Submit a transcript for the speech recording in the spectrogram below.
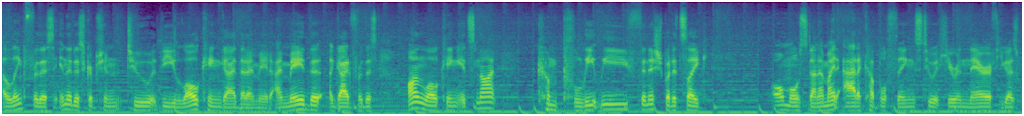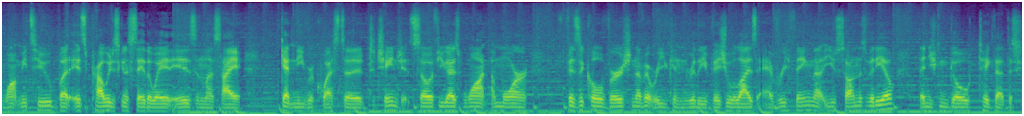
a link for this in the description to the LOLKing guide that I made. I made the, a guide for this on LOLKing. It's not completely finished, but it's like almost done. I might add a couple things to it here and there if you guys want me to, but it's probably just going to stay the way it is unless I get any requests to, to change it. So if you guys want a more physical version of it where you can really visualize everything that you saw in this video, then you can go take that this,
